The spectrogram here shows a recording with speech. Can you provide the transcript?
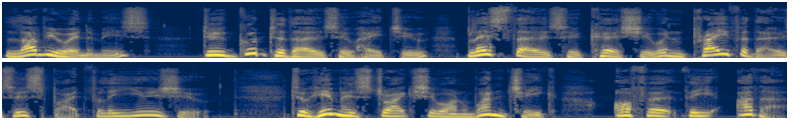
Love your enemies, do good to those who hate you, bless those who curse you, and pray for those who spitefully use you. To him who strikes you on one cheek, offer the other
